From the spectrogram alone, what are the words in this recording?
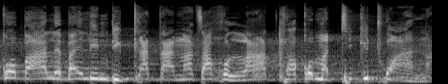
ko ba le ba ileng dikatana tsa go latlhwa ko mathikitwana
